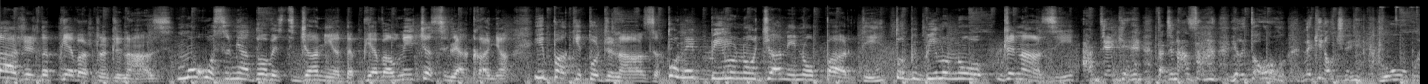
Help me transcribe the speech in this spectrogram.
kažeš da pjevaš na dženazi. Mogu sam ja dovesti Džanija da pjeva, ali neće seljakanja. Ipak je to dženaza. To ne bi bilo no Džani, no party. To bi bilo no dženazi. A gdje je ta dženaza? Je li to neki noćni klub?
